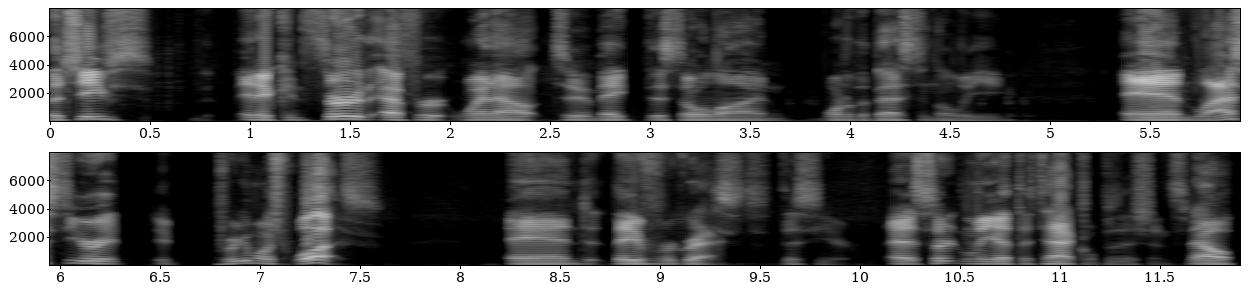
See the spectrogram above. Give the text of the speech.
the Chiefs, in a concerted effort, went out to make this O line one of the best in the league, and last year it, it pretty much was, and they've regressed this year. Uh, certainly at the tackle positions. Now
